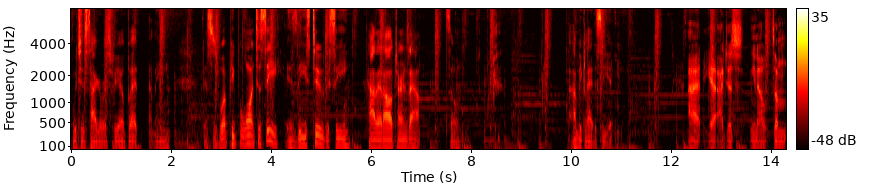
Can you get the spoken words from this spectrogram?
which is Tiger vs. Phil. But I mean, this is what people want to see is these two to see how that all turns out. So I'll be glad to see it. I, yeah, I just you know some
